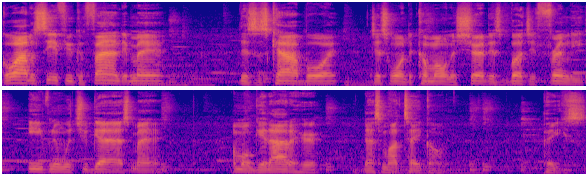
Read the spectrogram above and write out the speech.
Go out and see if you can find it, man. This is Cowboy. Just wanted to come on and share this budget friendly evening with you guys, man. I'm gonna get out of here. That's my take on it. Peace.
